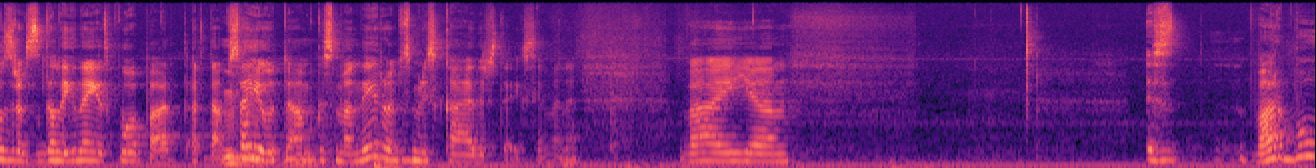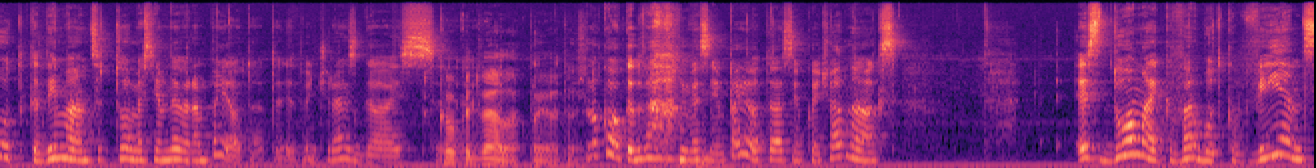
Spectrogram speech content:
uzraksts galīgi neiet kopā ar, ar tām mhm, sajūtām, mhm. kas man ir, un tas man ir skaidrs, teiksim, vai, vai um, es. Varbūt, kad Imants ar to mēs viņam nevaram pajautāt, tagad viņš ir aizgājis. Kaut kad vēlāk pajautāsim. Nu, kaut kad vēlāk mēs viņam pajautāsim, kad viņš atnāks. Es domāju, ka varbūt ka viens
